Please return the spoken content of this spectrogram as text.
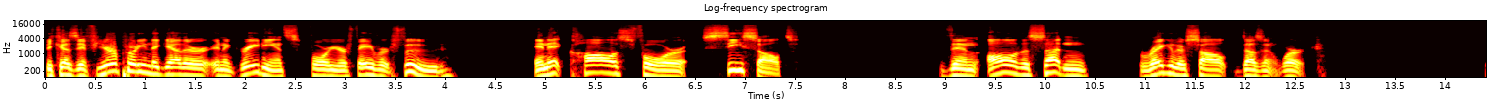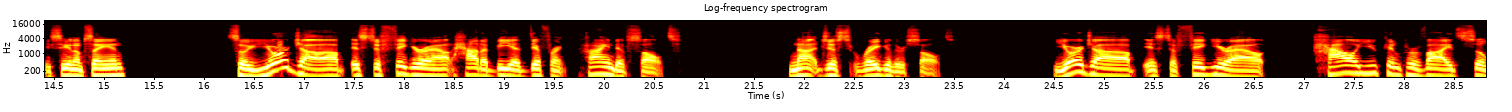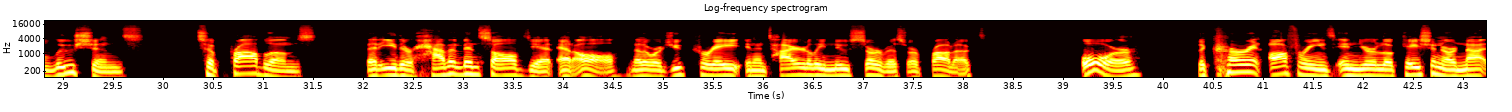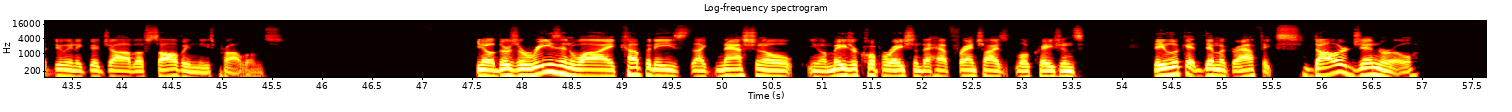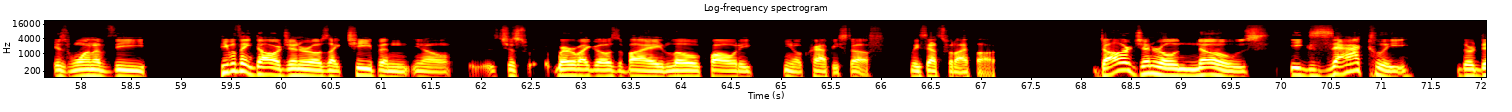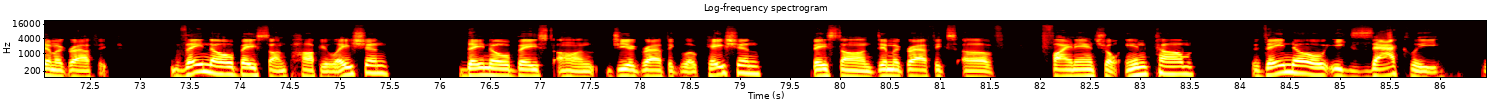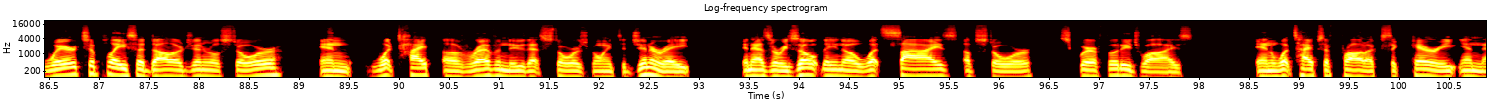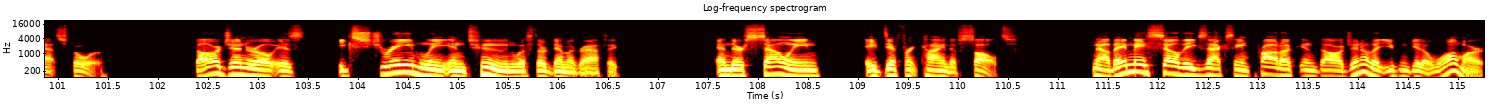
Because if you're putting together an ingredients for your favorite food and it calls for sea salt, then all of a sudden, regular salt doesn't work. You see what I'm saying? So, your job is to figure out how to be a different kind of salt, not just regular salt. Your job is to figure out how you can provide solutions to problems that either haven't been solved yet at all. In other words, you create an entirely new service or product or the current offerings in your location are not doing a good job of solving these problems. You know, there's a reason why companies like national, you know, major corporations that have franchise locations, they look at demographics. Dollar General is one of the people think Dollar General is like cheap and, you know, it's just where everybody goes to buy low quality, you know, crappy stuff. At least that's what I thought. Dollar General knows exactly their demographic. They know based on population, they know based on geographic location, based on demographics of financial income. They know exactly where to place a Dollar General store and what type of revenue that store is going to generate. And as a result, they know what size of store, square footage wise, and what types of products to carry in that store. Dollar General is extremely in tune with their demographic and they're selling a different kind of salt. Now, they may sell the exact same product in Dollar General that you can get at Walmart,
